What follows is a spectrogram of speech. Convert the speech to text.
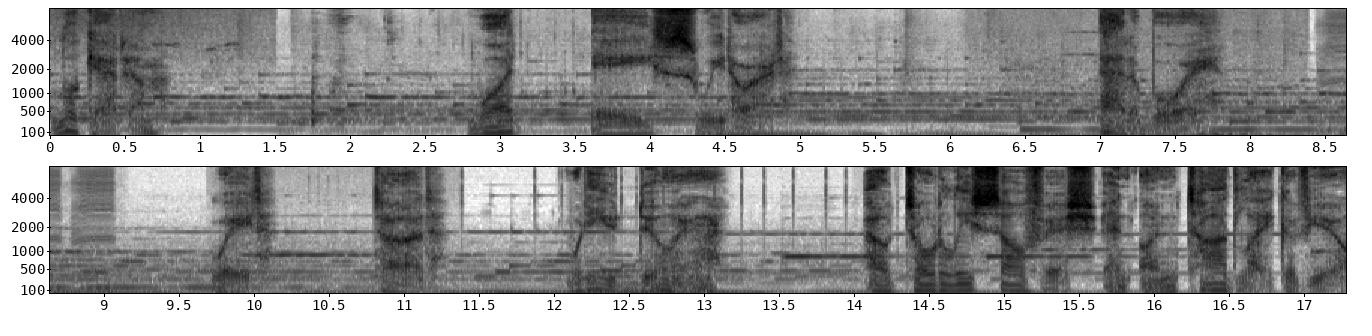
look at him. What a sweetheart. Attaboy. Wait, Todd, what are you doing? How totally selfish and un-Todd-like of you.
